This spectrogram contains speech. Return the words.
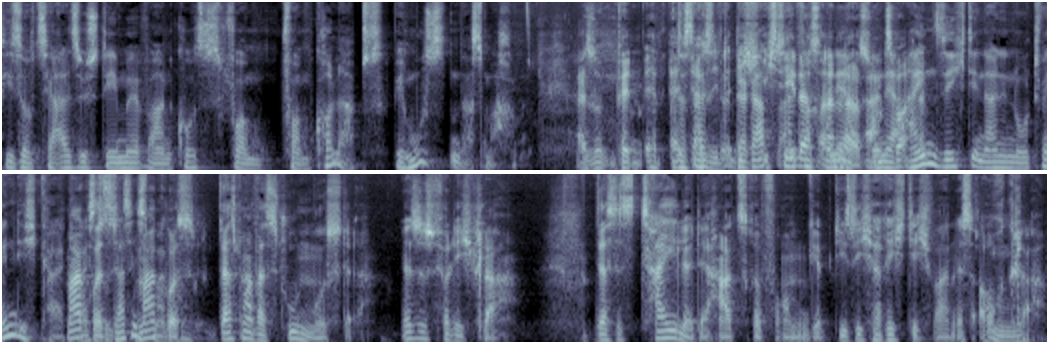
Die Sozialsysteme waren kurz vorm, vorm Kollaps. Wir mussten das machen. Also, wenn, äh, das heißt, also, da gab es sehe das anders. Eine, eine Einsicht in eine Notwendigkeit. Markus, weißt du, das Markus, dass man was tun musste, das ist völlig klar. Dass es Teile der Harzreformen gibt, die sicher richtig waren, ist auch mhm. klar.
